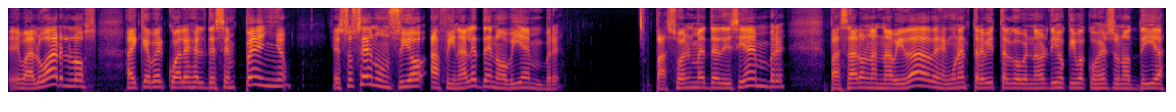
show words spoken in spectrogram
reevaluarlos, hay que ver cuál es el desempeño. Eso se anunció a finales de noviembre Pasó el mes de diciembre, pasaron las navidades. En una entrevista el gobernador dijo que iba a cogerse unos días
